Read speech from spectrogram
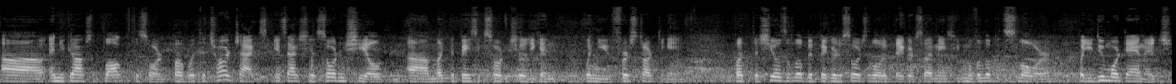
Uh, and you can also block with the sword. But with the charge axe, it's actually a sword and shield, um, like the basic sword and shield you get when you first start the game. But the shield's a little bit bigger, the sword's a little bit bigger, so that means you move a little bit slower, but you do more damage.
